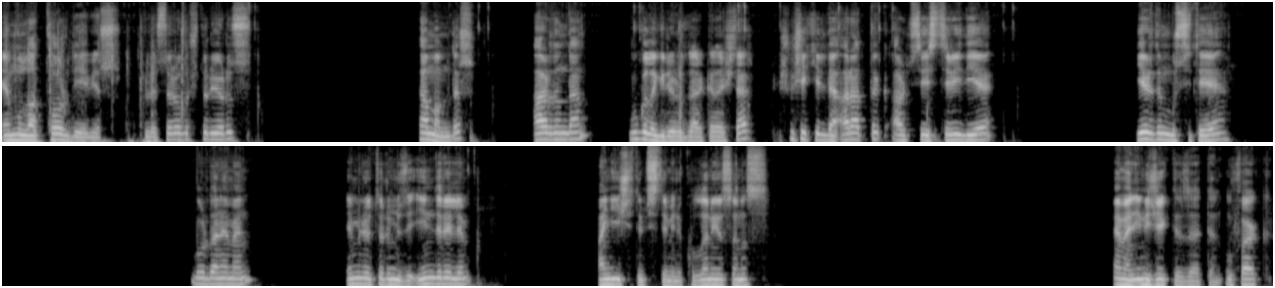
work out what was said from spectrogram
emulator diye bir klasör oluşturuyoruz. Tamamdır. Ardından Google'a giriyoruz arkadaşlar. Şu şekilde arattık. ArcSys 3 diye. Girdim bu siteye. Buradan hemen emülatörümüzü indirelim. Hangi işletim sistemini kullanıyorsanız. Hemen inecektir zaten ufak.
